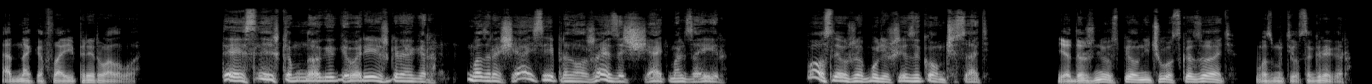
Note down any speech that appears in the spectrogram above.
Однако Флавий прервал его. — Ты слишком много говоришь, Грегор. Возвращайся и продолжай защищать Мальзаир. После уже будешь языком чесать. — Я даже не успел ничего сказать, — возмутился Грегор.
